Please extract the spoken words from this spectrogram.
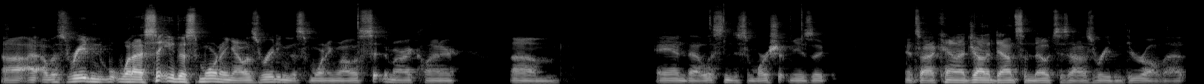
Uh, I, I, was reading what I sent you this morning. I was reading this morning while I was sitting in my recliner um, and uh, listening to some worship music. And so I kind of jotted down some notes as I was reading through all that.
